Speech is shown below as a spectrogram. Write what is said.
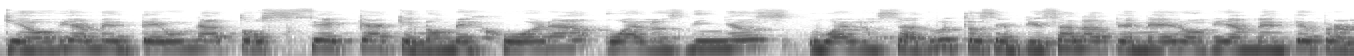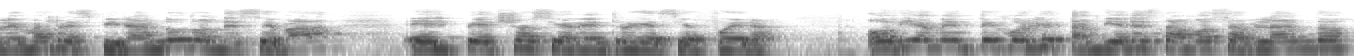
que, obviamente una tos seca que no mejora, o a los niños o a los adultos empiezan a tener obviamente problemas respirando donde se va el pecho hacia adentro y hacia afuera. Obviamente, Jorge, también estamos hablando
